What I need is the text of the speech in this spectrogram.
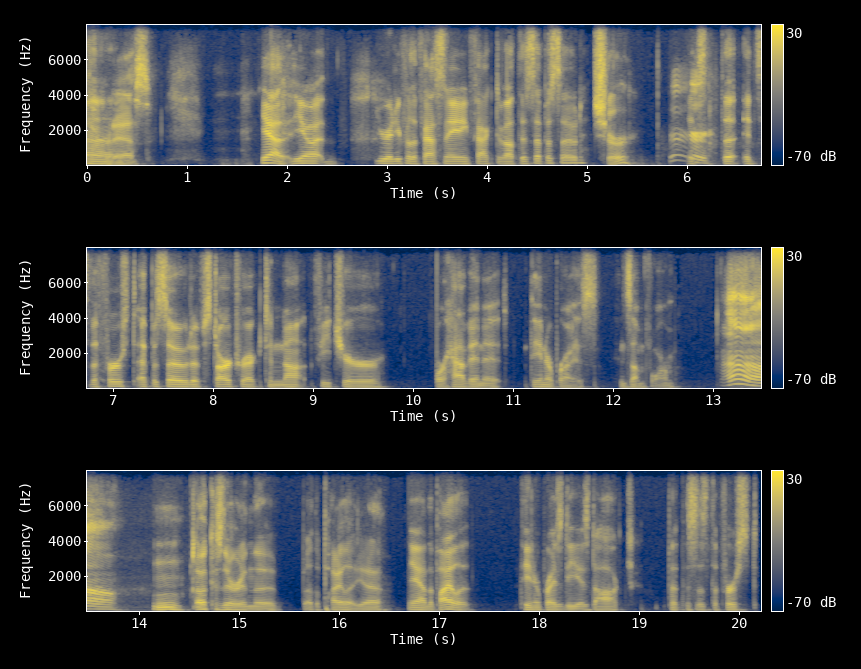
Hard um, ass. yeah, you know, you ready for the fascinating fact about this episode? Sure. sure. It's the it's the first episode of Star Trek to not feature or have in it the Enterprise in some form. oh, Mm. Oh, because they're in the uh, the pilot. Yeah. Yeah, the pilot, the Enterprise D is docked, but this is the first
